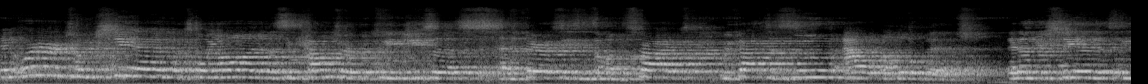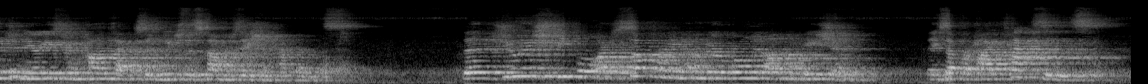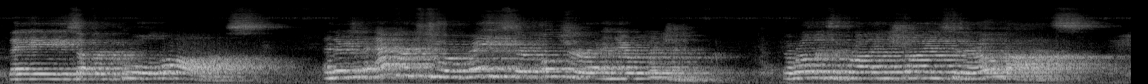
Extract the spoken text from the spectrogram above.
In order to understand what's going on in this encounter between Jesus and the Pharisees and some of the scribes, we've got to zoom out a little bit and understand this ancient Near Eastern context in which this conversation happens. The Jewish people are suffering under Roman occupation. They suffer high taxes. They suffer cruel laws. And there's an effort to erase their culture and their religion. The Romans have brought in shrines to their own gods.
